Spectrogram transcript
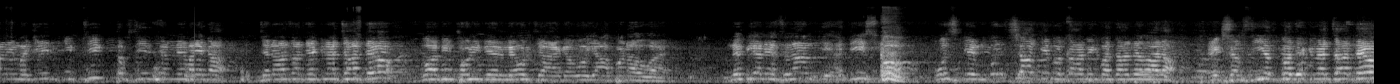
قرآن مجید کی ٹھیک تفسیر کرنے والے کا جنازہ دیکھنا چاہتے ہو، وہ ابھی تھوڑی دیر میں اٹھ جائے گا، وہ یہاں پڑا ہوا ہے۔ نبی علیہ السلام کی حدیث کو اس کے منشا کے مطابق بتانے والا ایک شخصیت کو دیکھنا چاہتے ہو۔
